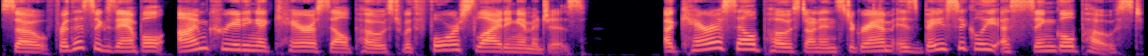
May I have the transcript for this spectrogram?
So for this example, I'm creating a carousel post with four sliding images. A carousel post on Instagram is basically a single post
